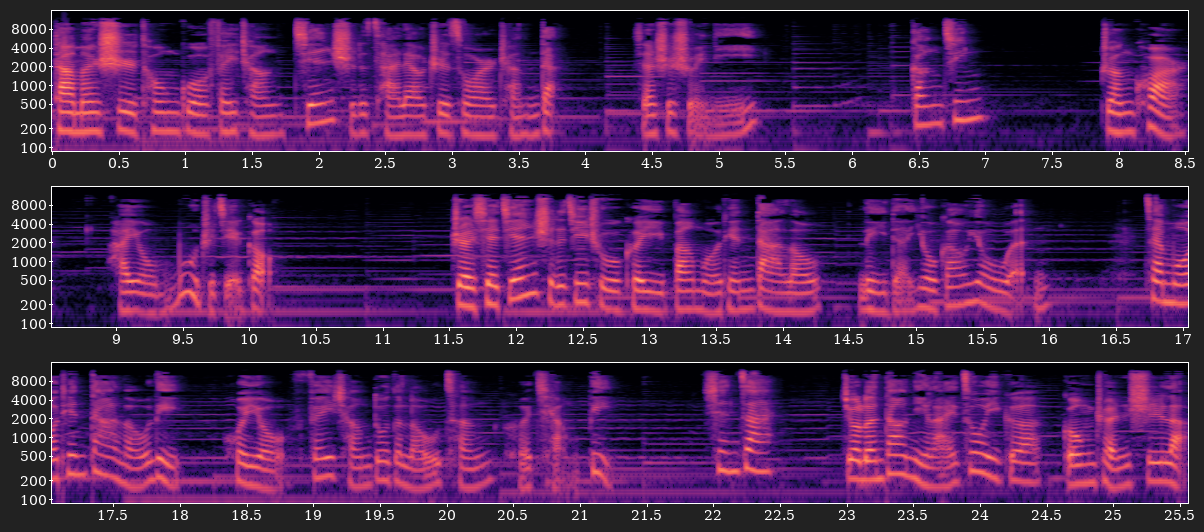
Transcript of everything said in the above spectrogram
它们是通过非常坚实的材料制作而成的，像是水泥、钢筋、砖块，还有木质结构。这些坚实的基础可以帮摩天大楼立得又高又稳。在摩天大楼里会有非常多的楼层和墙壁。现在就轮到你来做一个工程师了。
